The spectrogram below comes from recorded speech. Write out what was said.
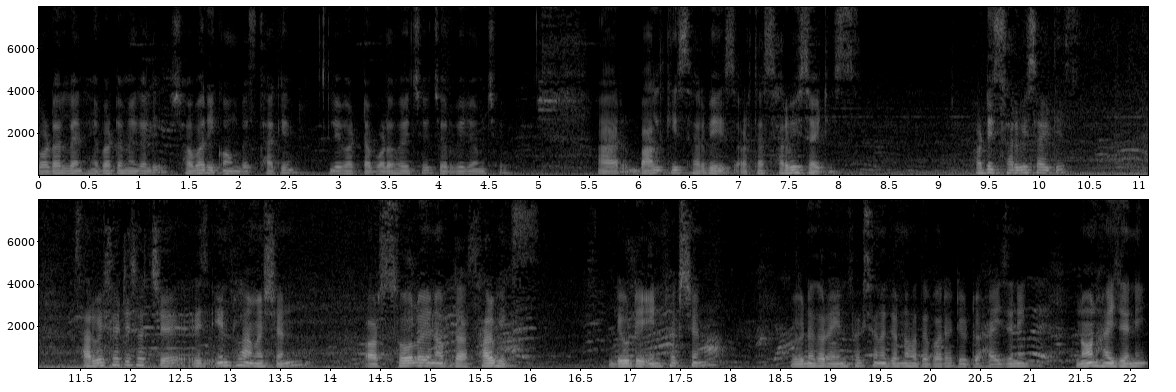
বর্ডার লাইন হেপাটোমেগালি, সবারই কম বেশ থাকে। লিভারটা বড় হয়েছে, চর্বি জমছে। আর বাল্কি সার্ভিস, অর্থাৎ cervicitis, what is cervicitis? Cervicitis হচ্ছে is inflammation or swollen of the cervix due to infection বিভিন্ন ধরনের ইনফেকশনের জন্য হতে পারে due to hygienic non hygienic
